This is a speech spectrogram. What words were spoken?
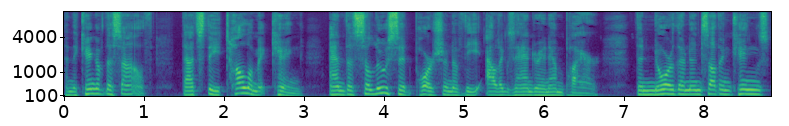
and the king of the south, that's the Ptolemaic king and the Seleucid portion of the Alexandrian Empire. The northern and southern kings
